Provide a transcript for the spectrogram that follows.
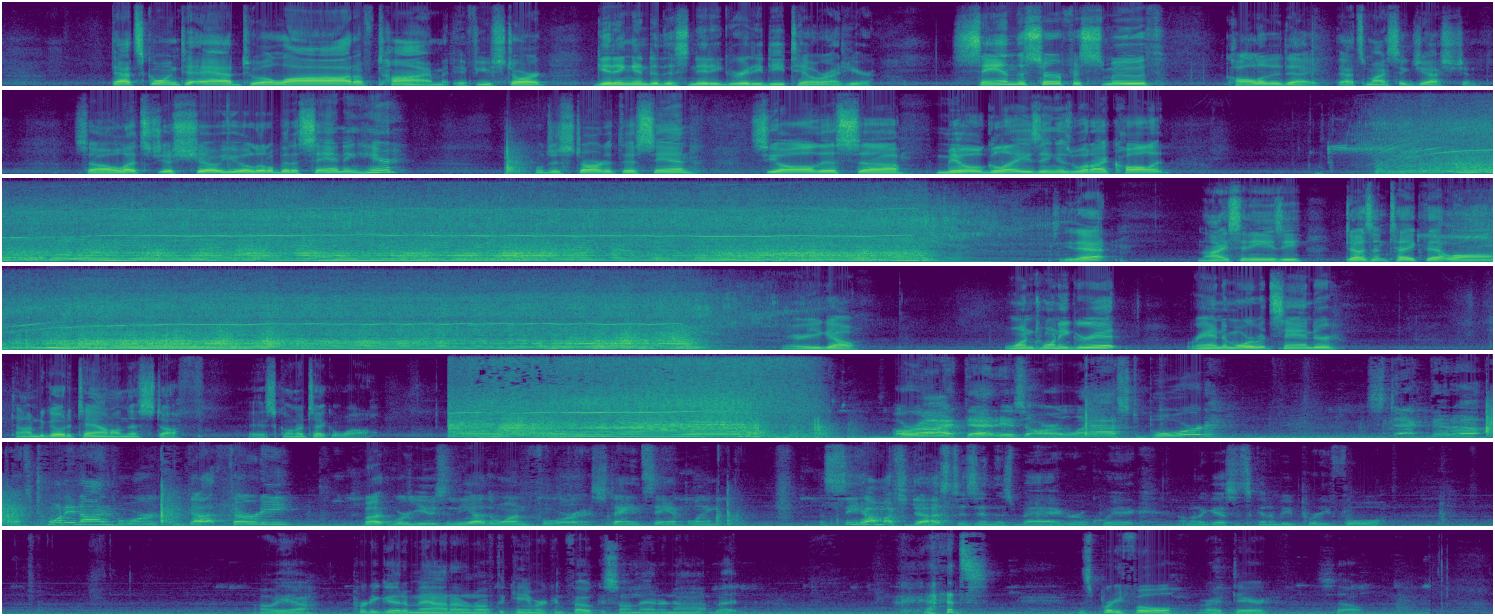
That's going to add to a lot of time if you start getting into this nitty gritty detail right here. Sand the surface smooth, call it a day. That's my suggestion. So let's just show you a little bit of sanding here. We'll just start at this end. See all this uh, mill glazing is what I call it. See that? Nice and easy. Doesn't take that long. There you go. 120 grit, random orbit sander. Time to go to town on this stuff. It's going to take a while. All right, that is our last board. Stack that up. That's 29 boards. We got 30, but we're using the other one for a stain sampling. Let's see how much dust is in this bag real quick. I'm gonna guess it's gonna be pretty full. Oh yeah, pretty good amount. I don't know if the camera can focus on that or not, but that's that's pretty full right there. So,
